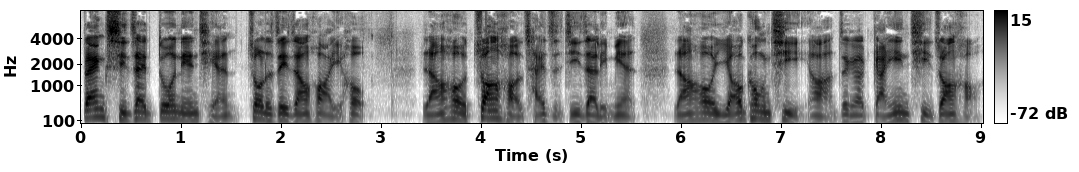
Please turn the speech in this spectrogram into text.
？Banksy 在多年前做了这张画以后。然后装好裁纸机在里面，然后遥控器啊，这个感应器装好，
